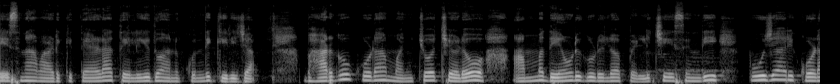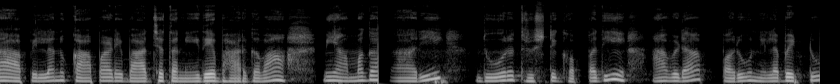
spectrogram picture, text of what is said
చేసిన వాడికి తేడా తెలియదు అనుకుంది గిరిజ. భార్గవ్ కూడా మంచో చెడో అమ్మ దేవుడి గుడిలో పెళ్ళి చేసింది పూజారి కూడా ఆ పిల్లను కాపాడే బాధ్యత నీదే భార్గవ. మీ అమ్మగారి దూరదృష్టి గొప్పది. ఆవిడ పరువు నిలబెట్టు.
